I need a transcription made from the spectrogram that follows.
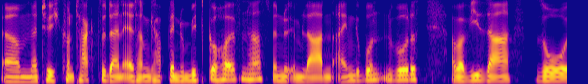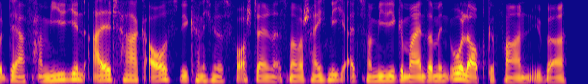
ähm, natürlich Kontakt zu deinen Eltern gehabt, wenn du mitgeholfen hast, wenn du im Laden eingebunden wurdest. Aber wie sah so der Familienalltag aus? Wie kann ich mir das vorstellen? Da ist man wahrscheinlich nicht als Familie gemeinsam in Urlaub gefahren über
